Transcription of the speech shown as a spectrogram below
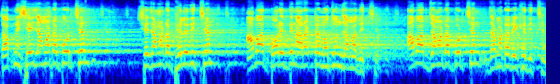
তো আপনি সেই জামাটা পরছেন, সে জামাটা ফেলে দিচ্ছেন, আবার পরের দিন আর একটা নতুন জামা দিচ্ছে। আবার জামাটা পরছেন, জামাটা রেখে দিচ্ছেন,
